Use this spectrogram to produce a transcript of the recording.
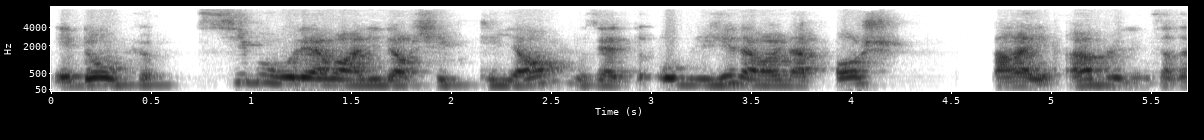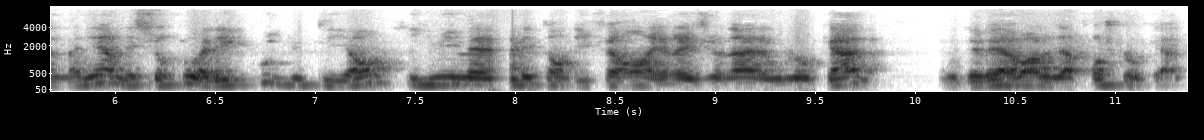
Et donc, si vous voulez avoir un leadership client, vous êtes obligé d'avoir une approche pareil, humble d'une certaine manière, mais surtout à l'écoute du client, qui lui-même étant différent et régional ou local, vous devez avoir des approches locales.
